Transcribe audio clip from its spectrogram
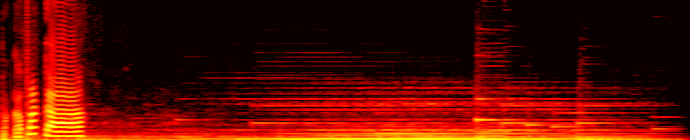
Пока-пока.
